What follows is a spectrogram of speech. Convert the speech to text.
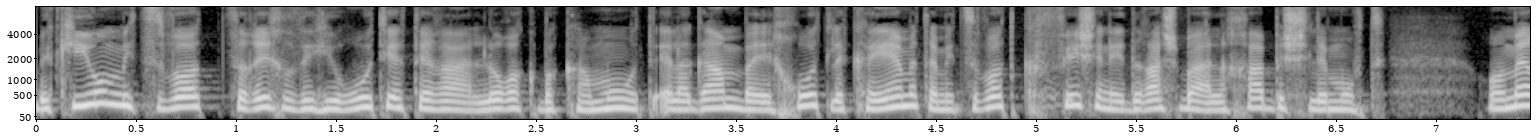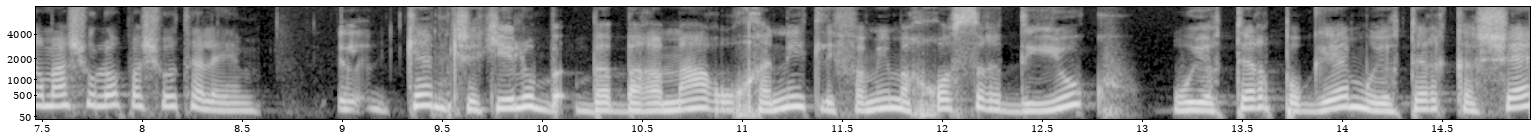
בקיום מצוות צריך זהירות יתרה, לא רק בכמות, אלא גם באיכות, לקיים את המצוות כפי שנדרש בהלכה בשלמות. הוא אומר משהו לא פשוט עליהם. כן, כשכאילו ברמה הרוחנית, לפעמים החוסר דיוק הוא יותר פוגם, הוא יותר קשה.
